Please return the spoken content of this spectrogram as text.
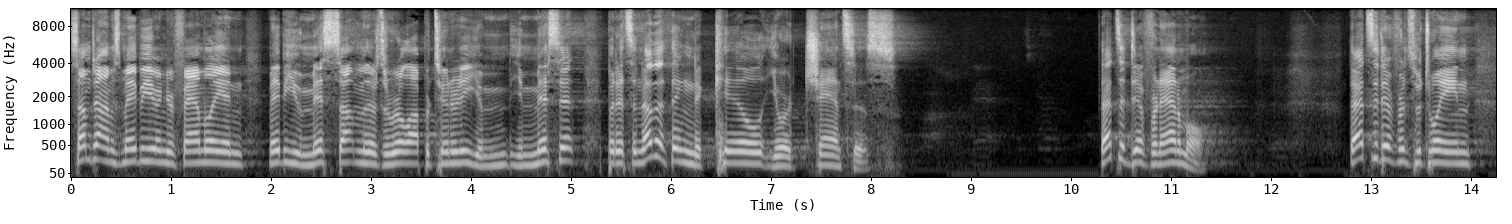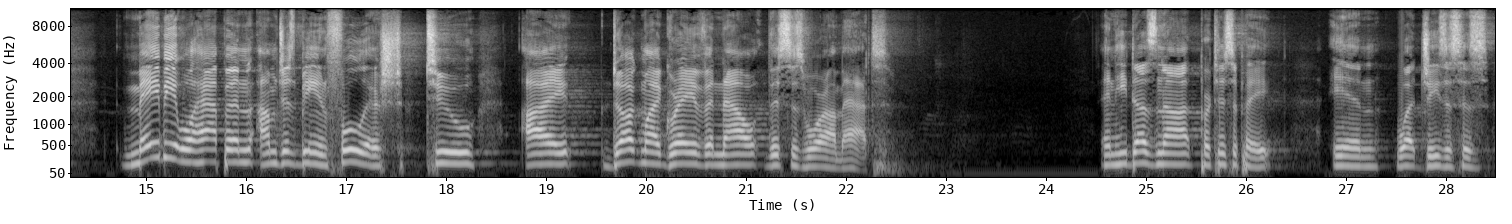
Sometimes maybe you're in your family and maybe you miss something, there's a real opportunity, you, you miss it, but it's another thing to kill your chances. That's a different animal. That's the difference between maybe it will happen, I'm just being foolish, to I dug my grave and now this is where I'm at. And he does not participate in what Jesus has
